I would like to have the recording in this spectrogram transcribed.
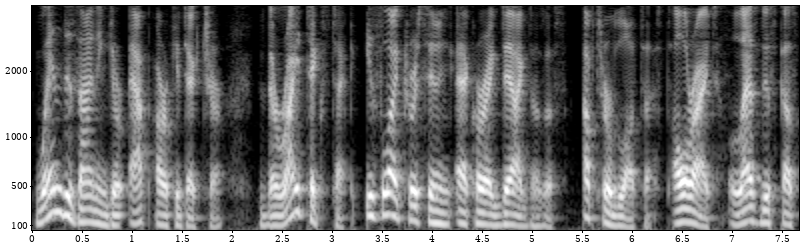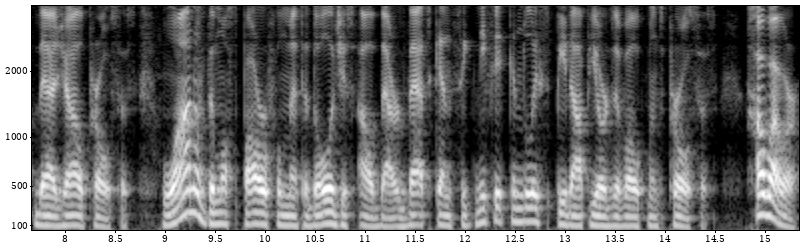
when designing your app architecture. The right tech stack is like receiving a correct diagnosis after a blood test. Alright, let's discuss the agile process, one of the most powerful methodologies out there that can significantly speed up your development process. However,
